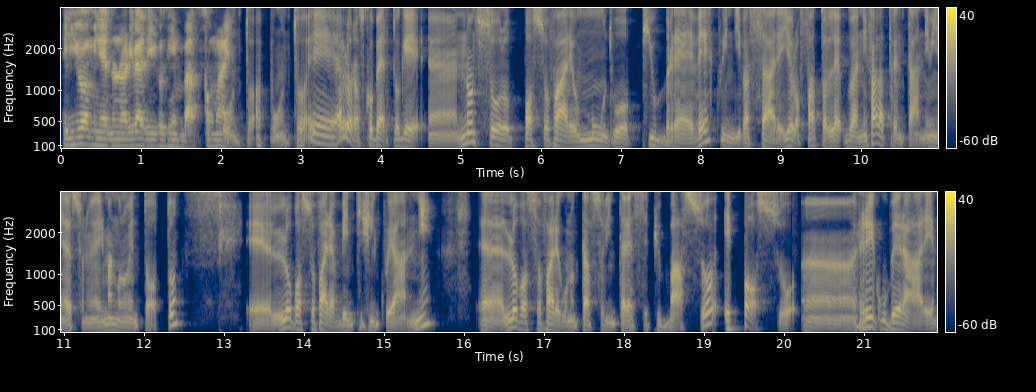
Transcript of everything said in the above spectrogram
degli uomini erano arrivati così in basso, appunto, mai. Appunto, e allora ho scoperto che eh, non solo posso fare un mutuo più breve, quindi passare, io l'ho fatto due anni fa da 30 anni, quindi adesso ne rimangono 28, eh, lo posso fare a 25 anni, eh, lo posso fare con un tasso di interesse più basso e posso eh, recuperare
